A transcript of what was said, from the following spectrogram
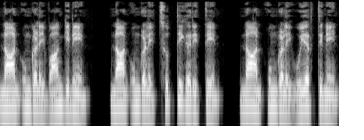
நான் உங்களை வாங்கினேன் நான் உங்களைச் சுத்திகரித்தேன் நான் உங்களை உயர்த்தினேன்.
